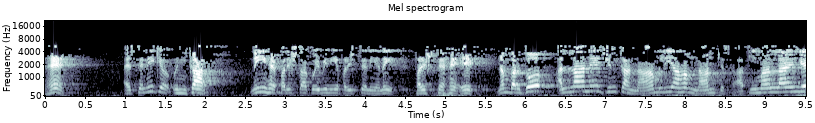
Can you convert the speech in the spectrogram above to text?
ہیں۔ ایسے نہیں کہ انکار نہیں ہے، فرشتہ کوئی بھی نہیں ہے، فرشتے نہیں ہے نہیں، فرشتے ہیں ایک۔ نمبر دو، اللہ نے جن کا نام لیا، ہم نام کے ساتھ ایمان لائیں گے۔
